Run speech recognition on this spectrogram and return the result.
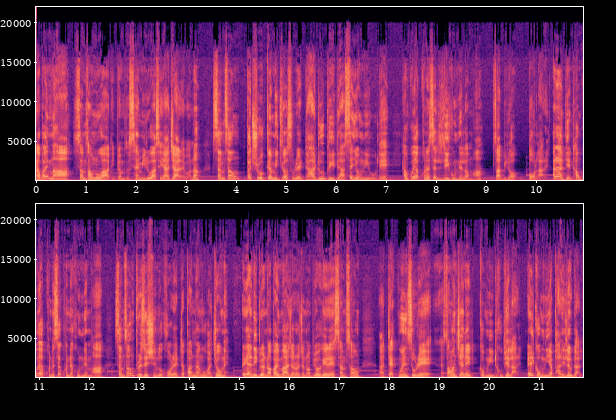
နောက်ပိုင်းမှာ Samsung တို့ကဒီပြောမှဆို Sammy တို့ကဆရာကြတယ်ပေါ့နော် Samsung Petrochemical ဆိုတဲ့ဓာတုဗေဒစက်ယုံတွေကိုလည်း1984ခုနှစ်လောက်မှာစပြီးတော့ပေါ်လာတယ်အဲ့ဒါအပြင်1989ခုနှစ်မှာ Samsung Precision လို့ခေါ်တဲ့ department ကိုပါကျုံးတယ် အဲ့ဒီကနေပြီးတော့နောက်ပိုင်းမှာကျတော့ကျွန်တော်ပြောခဲ့တဲ့ Samsung TechWin ဆိုတဲ့စောင်းချမ်းတဲ့ company တစ်ခုဖြစ်လာတယ်အဲ့ဒီ company ကဘာတွေလုပ်တာလဲ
